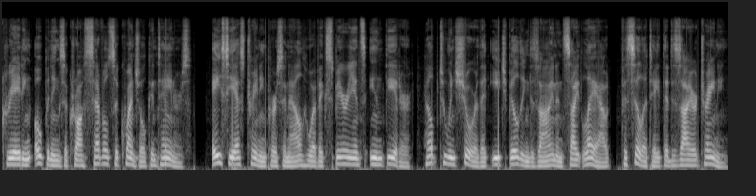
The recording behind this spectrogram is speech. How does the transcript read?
creating openings across several sequential containers. ACS training personnel who have experience in theater help to ensure that each building design and site layout facilitate the desired training.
